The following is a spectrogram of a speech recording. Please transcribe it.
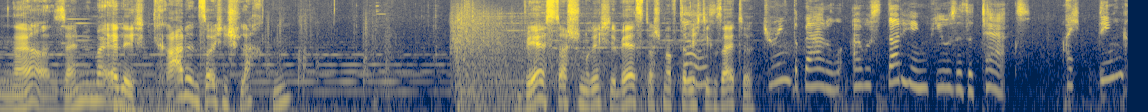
Naja, seien wir mal ehrlich, gerade in solchen Schlachten, wer ist da schon richtig, wer ist da schon auf der richtigen Seite? During the battle, I was studying Fuse's attacks. I think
